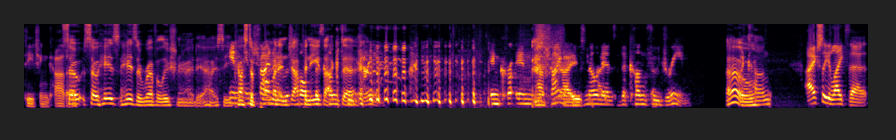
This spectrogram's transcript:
teaching kata. So, so here's here's a revolutionary idea. I see. In- Cast in a China, prominent it was called the Japanese actor. in in China, shy. it was known as the Kung Fu Dream. The oh, Kung. I actually like that.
